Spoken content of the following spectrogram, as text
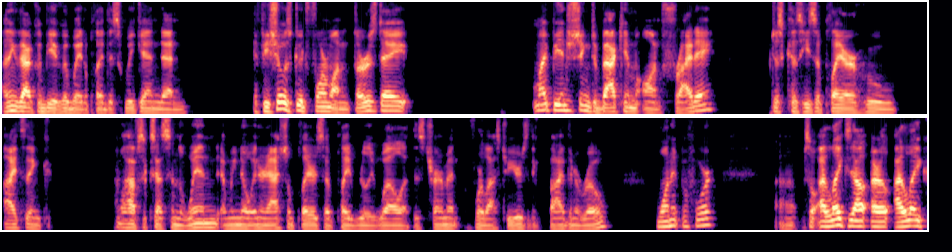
I think that could be a good way to play this weekend. And if he shows good form on Thursday, might be interesting to back him on Friday, just because he's a player who I think will have success in the wind. And we know international players have played really well at this tournament before last two years. I think five in a row won it before. Uh, so I like I like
